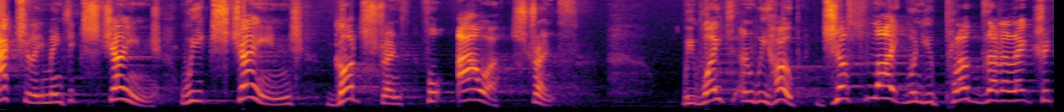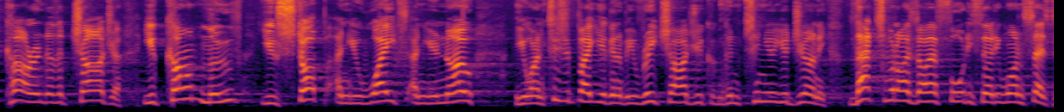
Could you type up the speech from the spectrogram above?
actually means exchange. We exchange God's strength for our strength. We wait and we hope, just like when you plug that electric car into the charger. You can't move, you stop and you wait and you know, you anticipate you're going to be recharged, you can continue your journey. That's what Isaiah 40 31 says.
